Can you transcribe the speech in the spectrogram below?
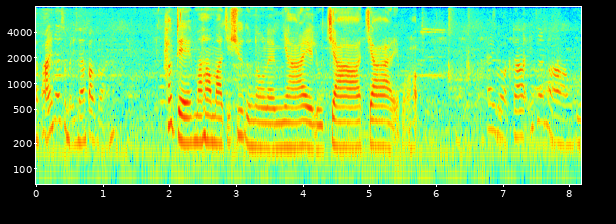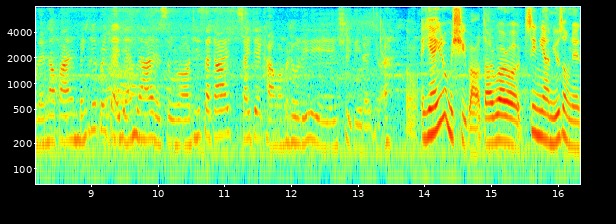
တပိုင်းနဲ့ဆိုမှအရန်ပေါက်သွားတယ်နော်ဟုတ်တယ်မဟာမာကြည့်ရှုသူနှုံးလည်းများတယ်လို့ကြားကြားရတယ်ပေါ့ဟုတ်အဲ့ တော့ဒါအစ်ကျမကိုလည်းနောက်ပိုင်း main လေးပြိတ်တဲ့အရန်များတယ်ဆိုတော့ဒီစကားရိုက်တဲ့အခါမှာဘယ်လိုလေးတွေရှိသေးလဲညီမအရင်ကြီးတော့မရှိပါဘူးဒါတို့ကတော့ senior မျိုးစုံနဲ့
